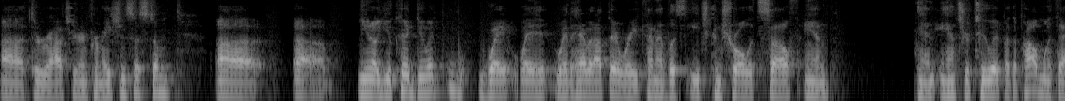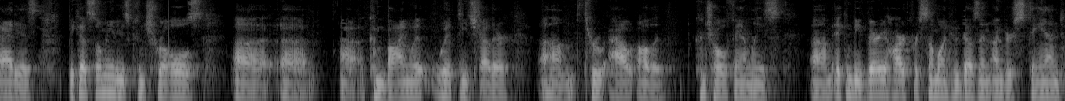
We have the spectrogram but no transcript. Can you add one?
uh, throughout your information system. Uh, uh you know, you could do it way, way, way they have it out there where you kind of list each control itself and and answer to it. But the problem with that is because so many of these controls uh, combine with, with each other um, throughout all the control families, um, it can be very hard for someone who doesn't understand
